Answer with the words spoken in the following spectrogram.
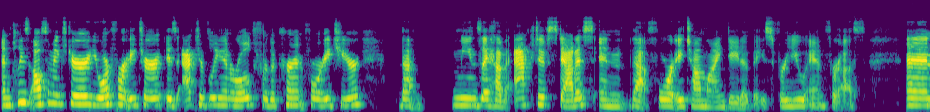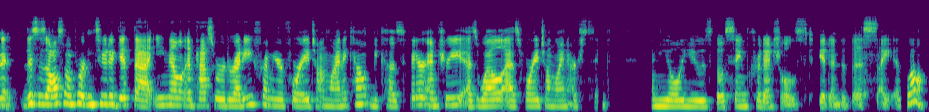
And please also make sure your 4-H'er is actively enrolled for the current 4-H year. That means they have active status in that 4-H online database for you and for us. And this is also important too to get that email and password ready from your 4-H online account because FairEntry as well as 4-H online are synced. And you'll use those same credentials to get into this site as well.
